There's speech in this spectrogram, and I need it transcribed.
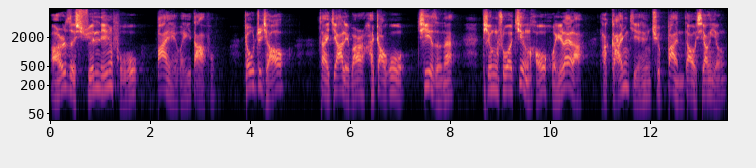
儿子荀林甫拜为大夫。周之乔在家里边还照顾妻子呢。听说晋侯回来了，他赶紧去半道相迎。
